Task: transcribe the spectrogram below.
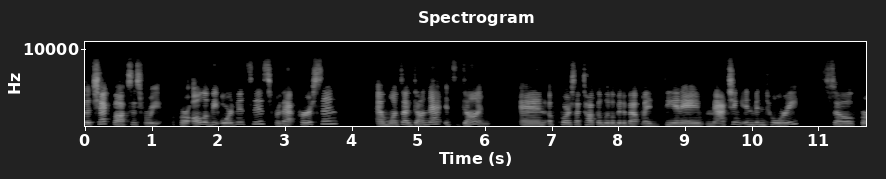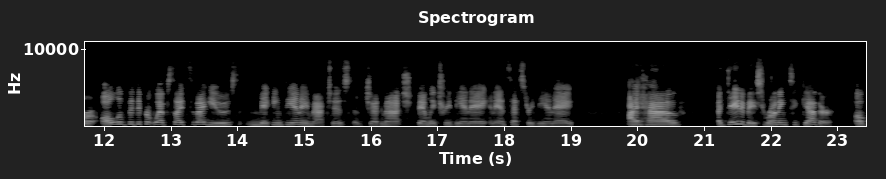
the check boxes for, for all of the ordinances for that person, and once I've done that, it's done. And of course, I've talked a little bit about my DNA matching inventory. So for all of the different websites that I use, making DNA matches, so GEDmatch, Family Tree DNA, and Ancestry DNA, I have a database running together of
